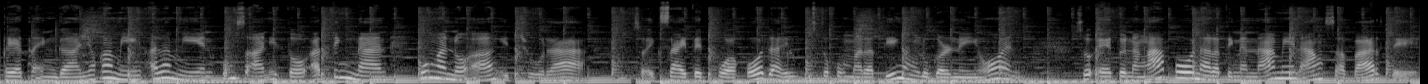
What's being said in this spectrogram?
Kaya't nainganyo kaming alamin kung saan ito at tingnan kung ano ang itsura. So excited po ako dahil gusto kong marating ang lugar na yon. So eto na nga po, narating na namin ang Sabarte.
